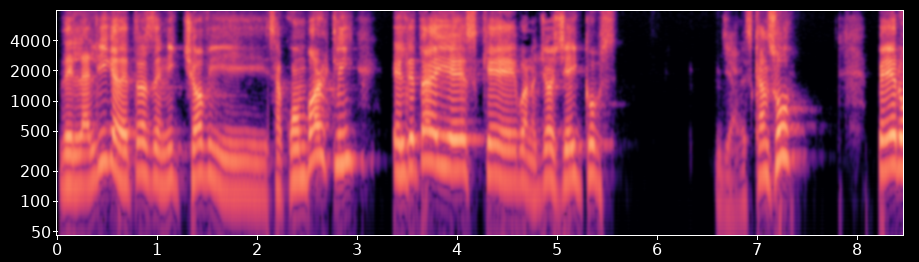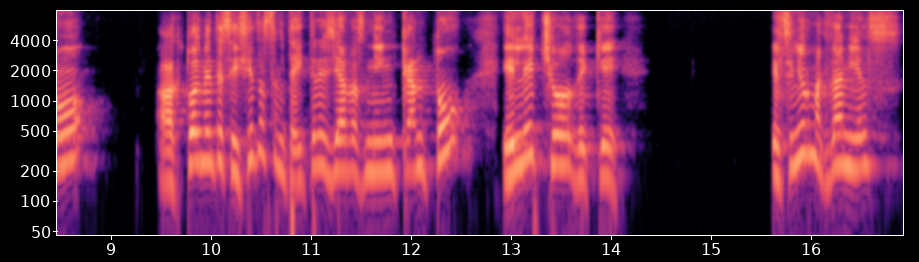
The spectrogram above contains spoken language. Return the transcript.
de la liga detrás de Nick Chubb y Saquon Barkley. El detalle es que, bueno, Josh Jacobs ya descansó, pero Actualmente 633 yardas. Me encantó el hecho de que el señor McDaniels,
